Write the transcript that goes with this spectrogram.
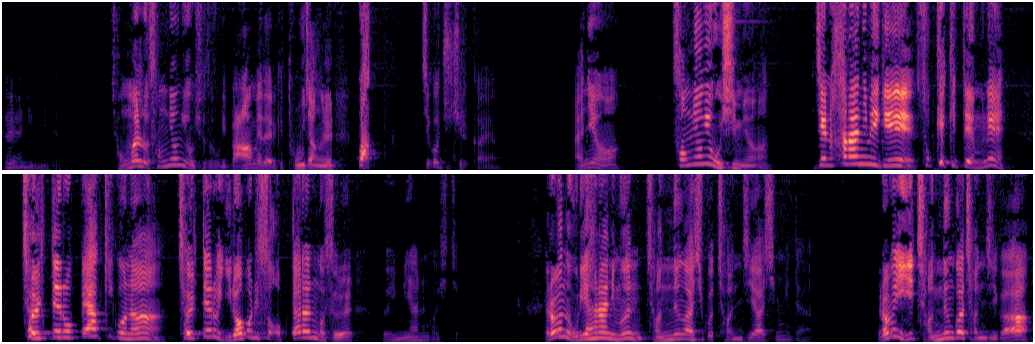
표현입니다. 정말로 성령이 오셔서 우리 마음에다 이렇게 도장을 꽉 찍어 주실까요? 아니요. 성령이 오시면 이제는 하나님에게 속했기 때문에 절대로 빼앗기거나 절대로 잃어버릴 수 없다라는 것을 의미하는 것이죠. 여러분, 우리 하나님은 전능하시고 전지하십니다. 여러분, 이 전능과 전지가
